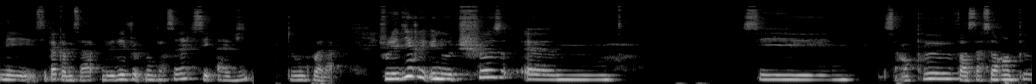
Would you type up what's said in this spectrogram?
Mais c'est pas comme ça. Le développement personnel, c'est à vie. Donc voilà. Je voulais dire une autre chose. Euh, c'est c'est un peu, enfin ça sort un peu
